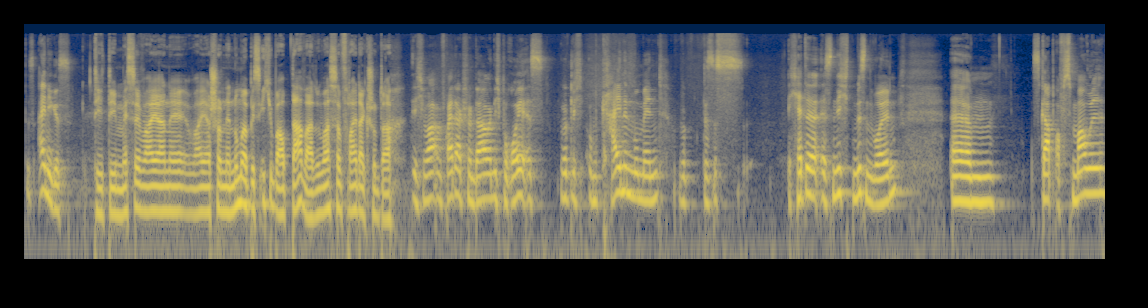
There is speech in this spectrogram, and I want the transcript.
Das ist einiges. Die, die Messe war ja, eine, war ja schon eine Nummer, bis ich überhaupt da war. Du warst am Freitag schon da. Ich war am Freitag schon da und ich bereue es wirklich um keinen Moment. Das ist. Ich hätte es nicht missen wollen. Ähm, es gab aufs Maul,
